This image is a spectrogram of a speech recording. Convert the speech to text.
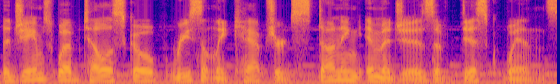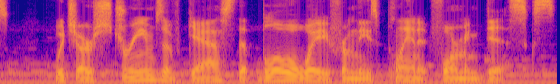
The James Webb Telescope recently captured stunning images of disk winds, which are streams of gas that blow away from these planet forming disks.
